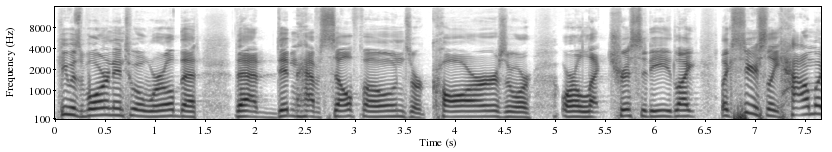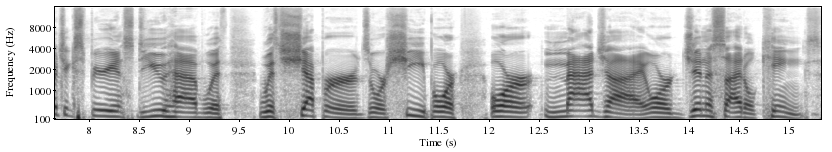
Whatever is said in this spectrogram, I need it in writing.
He was born into a world that, that didn't have cell phones or cars or, or electricity. Like, like, seriously, how much experience do you have with, with shepherds or sheep or, or magi or genocidal kings?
